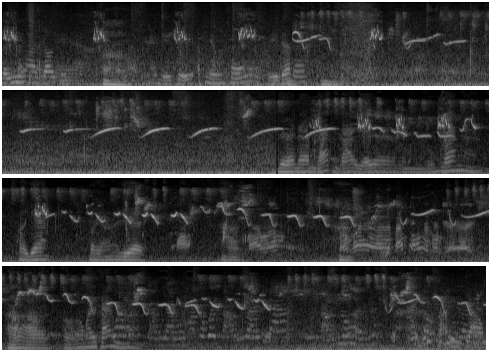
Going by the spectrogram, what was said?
cái ai cho chứ. À, Địa chỉ ấp nhân phú gì đó đó. Thì anh em khác người ta vậy mình cũng ráng thời gian rồi về. À, à, à, à, có mấy tháng nữa. Thằng chồng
